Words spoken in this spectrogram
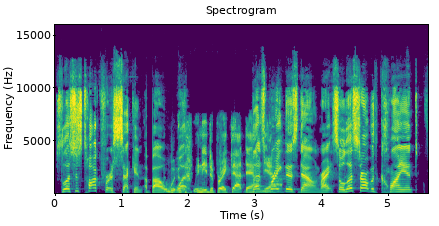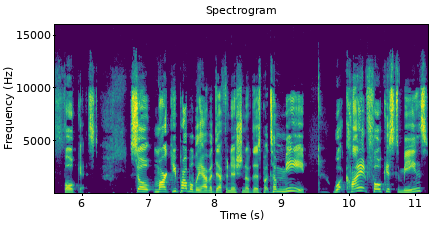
So let's just talk for a second about what we need to break that down. Let's yeah. break this down, right? So let's start with client focused. So, Mark, you probably have a definition of this, but to me, what client focused means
